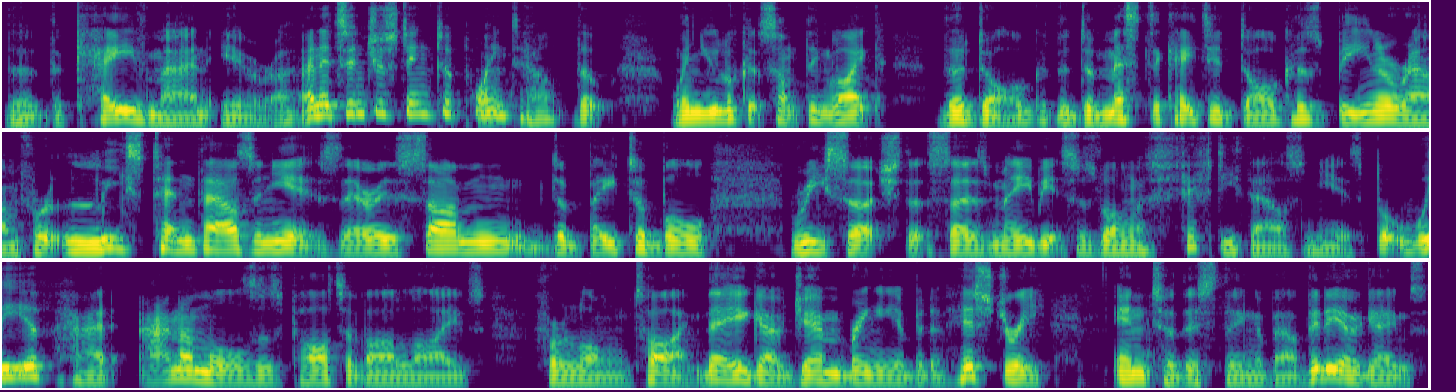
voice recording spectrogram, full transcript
the, the caveman era. And it's interesting to point out that when you look at something like the dog, the domesticated dog has been around for at least 10,000 years. There is some debatable research that says maybe it's as long as 50,000 years, but we have had animals as part of our lives for a long time. There you go, Jem bringing a bit of history into this thing about video games.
